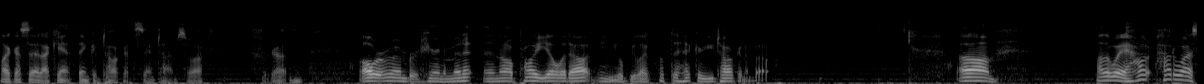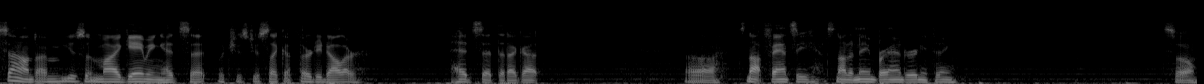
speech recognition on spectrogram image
like I said, I can't think and talk at the same time, so I've forgotten. I'll remember it here in a minute, and I'll probably yell it out, and you'll be like, "What the heck are you talking about?" Um, by the way, how how do I sound? I'm using my gaming headset, which is just like a thirty dollar headset that I got. Uh, it's not fancy. It's not a name brand or anything. So,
